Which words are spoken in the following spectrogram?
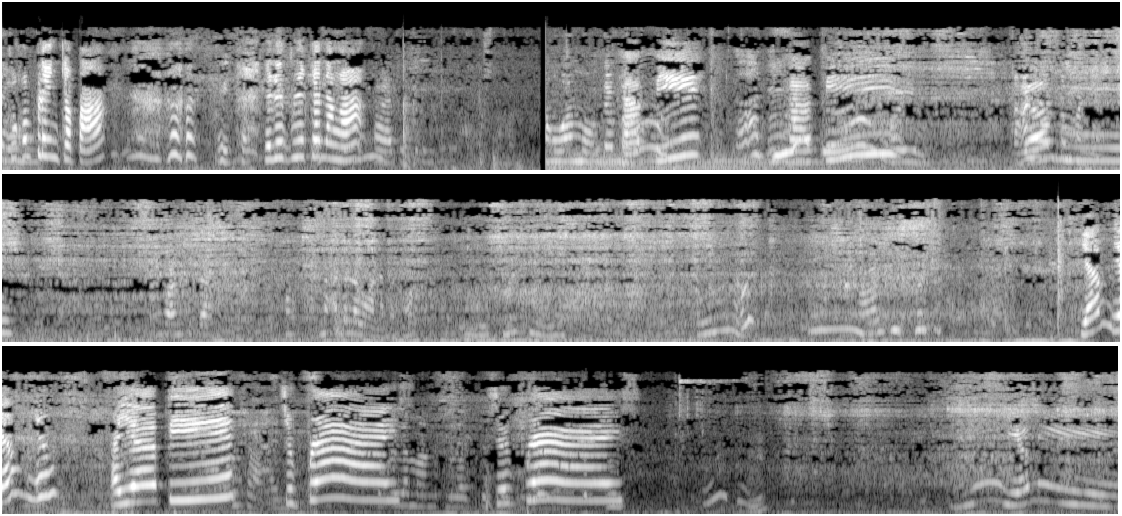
Kukomplain ka pa? Nalibre ka na nga. Nakuha mo. Happy? Happy? Yummy! Nakadalawa ka naman, ha? Yum, yum, yum. Happy? Surprise! Surprise! Mm, yummy!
